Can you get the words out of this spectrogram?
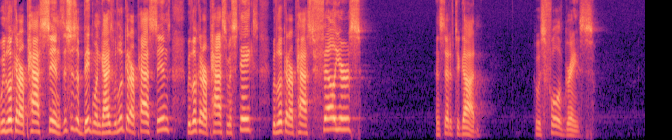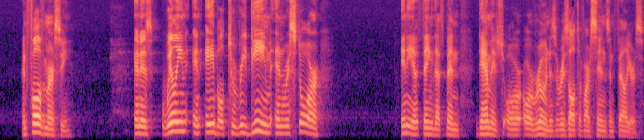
we look at our past sins. This is a big one, guys. We look at our past sins, we look at our past mistakes, we look at our past failures instead of to God, who is full of grace and full of mercy and is willing and able to redeem and restore anything that's been damaged or, or ruined as a result of our sins and failures.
